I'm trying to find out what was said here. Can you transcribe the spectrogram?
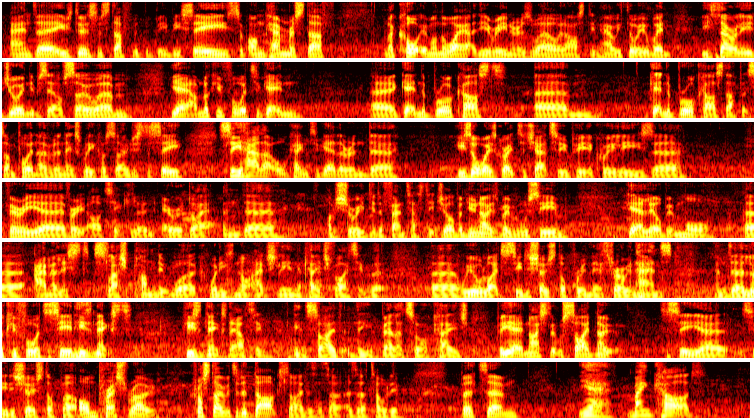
and uh, he was doing some stuff with the BBC, some on camera stuff. And I caught him on the way out of the arena as well and asked him how he thought it went. He thoroughly enjoyed himself. So, um, yeah, I'm looking forward to getting, uh, getting the broadcast. Um, getting the broadcast up at some point over the next week or so, just to see see how that all came together. And uh, he's always great to chat to, Peter Queally. He's uh, very uh, very articulate and erudite, and uh, I'm sure he did a fantastic job. And who knows, maybe we'll see him get a little bit more uh, analyst slash pundit work when he's not actually in the cage fighting. But uh, we all like to see the showstopper in there throwing hands, and uh, looking forward to seeing his next his next outing inside the Bellator cage. But yeah, nice little side note to see uh, see the showstopper on press row. Crossed over to the dark side, as I, as I told him. But um, yeah, main card.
